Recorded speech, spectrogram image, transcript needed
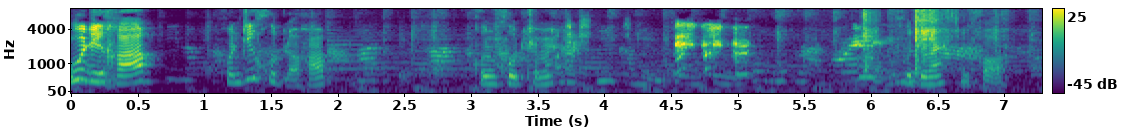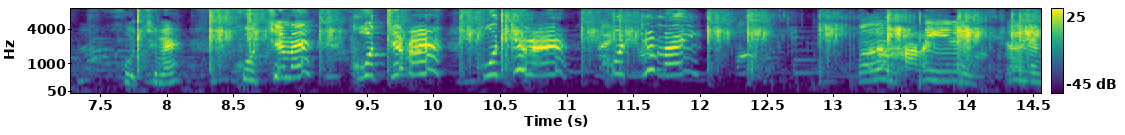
วูดดีครับ คนที่ขุดเหรอครับ คนขุดใช่ไหมขุดใช่ไหมผมขอ ขุดใช่ไหมขุดใช่ไหมขุดใช่ไหมขุดใช่ไหมขุดใช่ไหมเออนี่นี่นี่นี่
